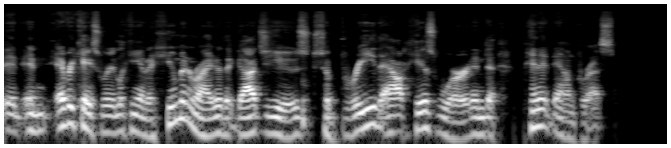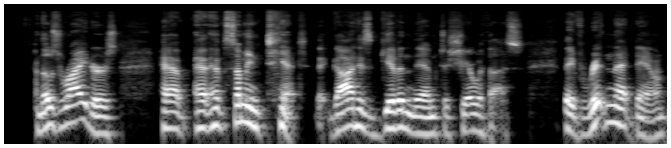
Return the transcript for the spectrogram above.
in, in, every case, we're looking at a human writer that God's used to breathe out His word and to pin it down for us. And those writers have have some intent that God has given them to share with us. They've written that down,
